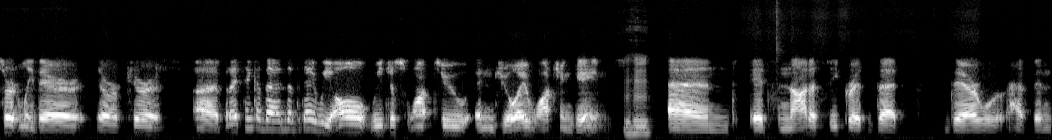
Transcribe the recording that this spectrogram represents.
Certainly, there there are purists uh, but I think at the end of the day, we all we just want to enjoy watching games, mm-hmm. and it's not a secret that there have been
